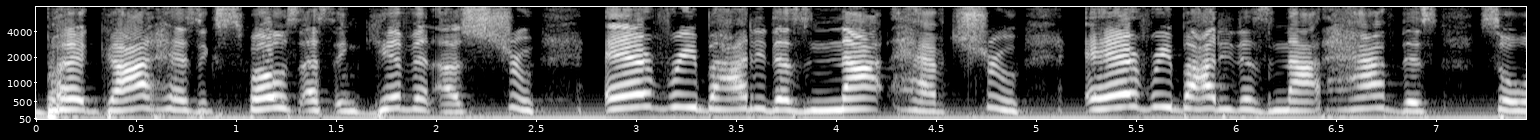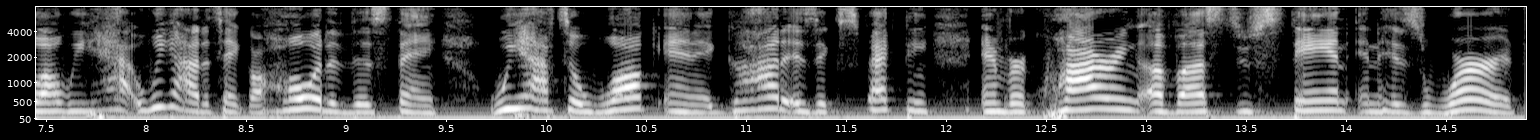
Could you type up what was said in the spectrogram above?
but God has exposed us and given us truth. Everybody does not have truth. Everybody does not have this. So while we have, we got to take a hold of this thing. We have to walk in it. God is expecting and requiring of us to stand in His Word,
